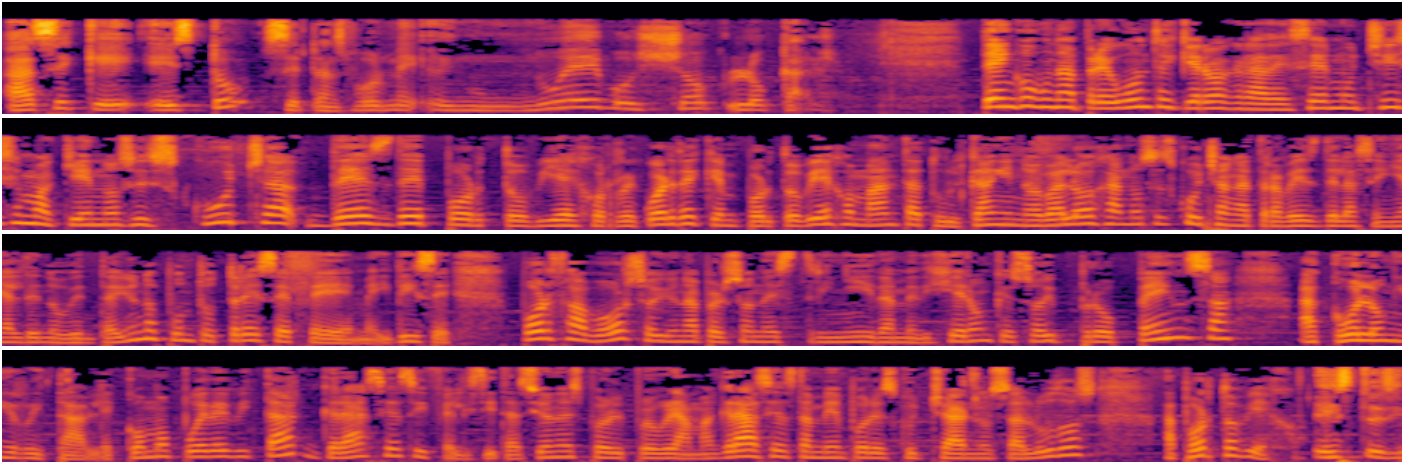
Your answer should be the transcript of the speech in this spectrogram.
hace que esto se transforme en un nuevo shock local. Tengo una pregunta y quiero agradecer muchísimo a quien nos escucha desde Puerto Viejo. Recuerde que en Puerto Viejo, Manta, Tulcán y Nueva Loja nos escuchan a través de la señal de 91.3 FM. Y dice, por favor, soy una persona estreñida. Me dijeron que soy propensa a colon irritable. ¿Cómo puede evitar? Gracias y felicitaciones por el programa. Gracias también por escucharnos. Saludos a Puerto Viejo. Esto es,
